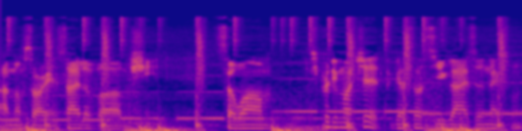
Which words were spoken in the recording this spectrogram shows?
I'm, I'm sorry, inside of uh, Maschine. So um, that's pretty much it. I guess I'll see you guys in the next one.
